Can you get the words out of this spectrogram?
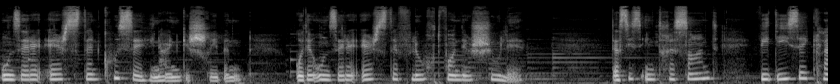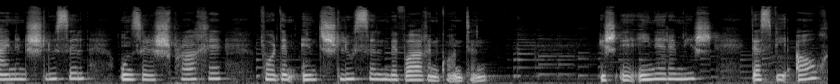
unsere ersten Küsse hineingeschrieben oder unsere erste Flucht von der Schule. Das ist interessant, wie diese kleinen Schlüssel unsere Sprache vor dem Entschlüsseln bewahren konnten. Ich erinnere mich, dass wir auch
